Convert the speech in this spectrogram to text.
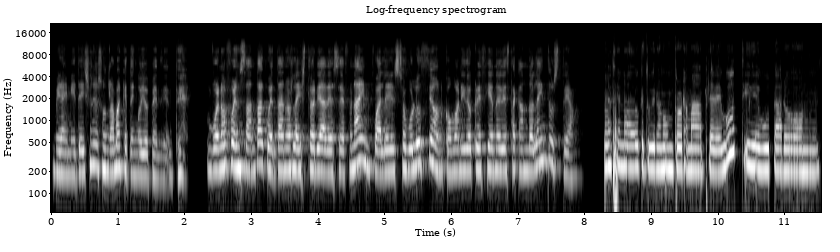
Mira, Imitation es un drama que tengo yo pendiente. Bueno, Fuensanta, cuéntanos la historia de SF9, cuál es su evolución, cómo han ido creciendo y destacando en la industria. Mencionado que tuvieron un programa pre-debut y debutaron en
